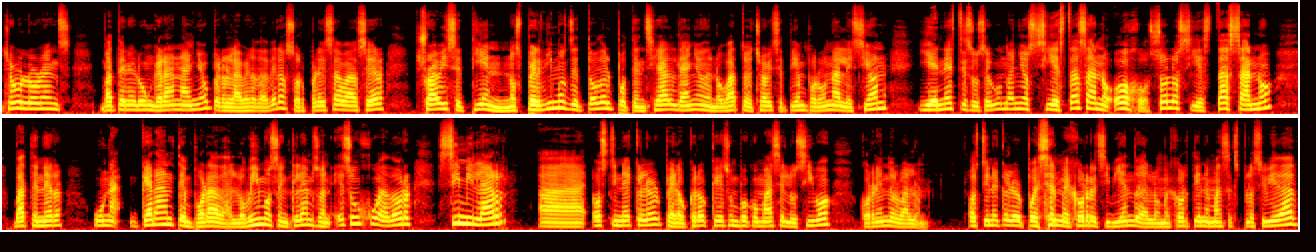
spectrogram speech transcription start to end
Trevor Lawrence va a tener un gran año, pero la verdadera sorpresa va a ser Travis Etienne. Nos perdimos de todo el potencial de año de novato de Travis Etienne por una lesión y en este su segundo año, si está sano, ojo, solo si está sano, va a tener una gran temporada. Lo vimos en Clemson. Es un jugador similar a Austin Eckler, pero creo que es un poco más elusivo corriendo el balón. Austin Eckler puede ser mejor recibiendo y a lo mejor tiene más explosividad,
